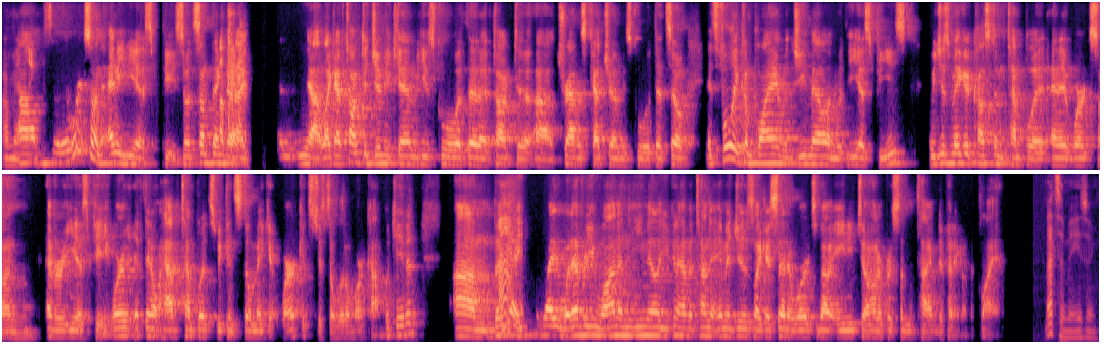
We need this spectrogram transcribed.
or mailing? Um, so it works on any ESP. So it's something Okay. that I, and yeah, like I've talked to Jimmy Kim, he's cool with it. I've talked to uh, Travis Ketchum, he's cool with it. So it's fully compliant with Gmail and with ESPs. We just make a custom template and it works on every ESP. Or if they don't have templates, we can still make it work. It's just a little more complicated. Um, but Ah. yeah, you can write whatever you want in the email. You can have a ton of images. Like I said, it works about 80 to 100% of the time, depending on the client. That's amazing.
